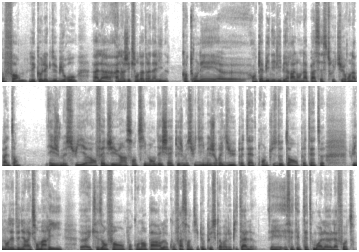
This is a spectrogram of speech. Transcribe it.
On forme les collègues de bureau à l'injection à d'adrénaline. Quand on est euh, en cabinet libéral, on n'a pas cette structure, on n'a pas le temps. Et je me suis, euh, en fait, j'ai eu un sentiment d'échec et je me suis dit, mais j'aurais dû peut-être prendre plus de temps, peut-être euh, lui demander de venir avec son mari, euh, avec ses enfants, pour qu'on en parle, qu'on fasse un petit peu plus comme à l'hôpital. Et, c'était peut-être moi la, faute.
